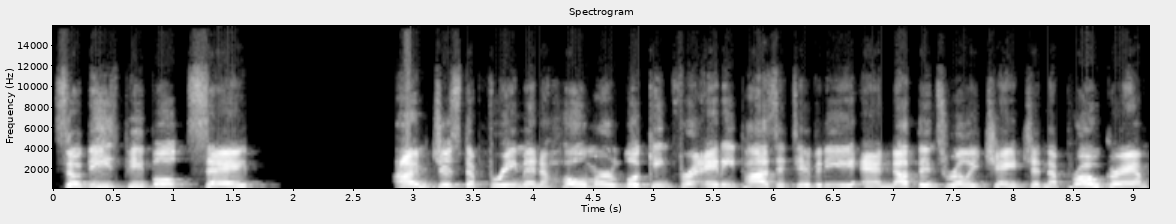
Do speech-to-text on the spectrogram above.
So these people say I'm just a Freeman homer looking for any positivity, and nothing's really changed in the program.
